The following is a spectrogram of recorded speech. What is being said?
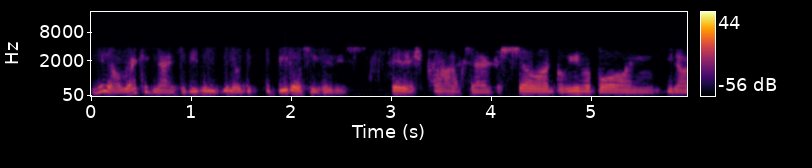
you know recognize that even you know the, the Beatles you hear these finished products that are just so unbelievable, and you know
